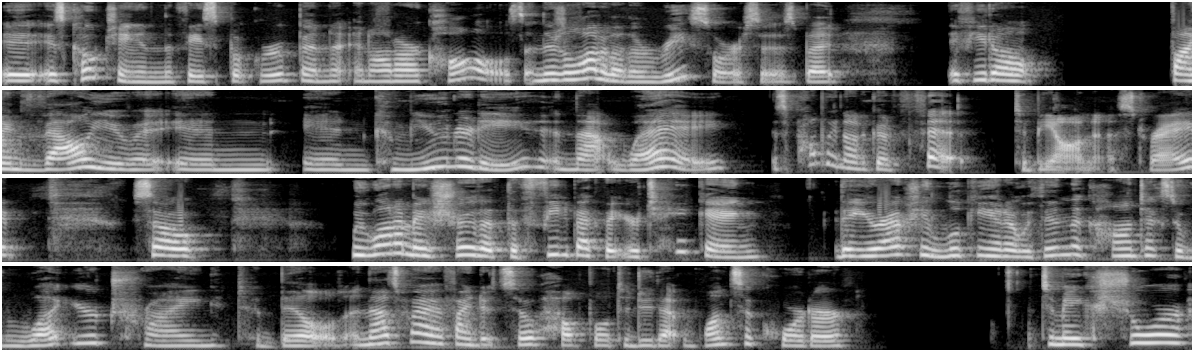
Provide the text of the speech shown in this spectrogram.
is coaching in the Facebook group and, and on our calls. And there's a lot of other resources, but if you don't find value in in community in that way, it's probably not a good fit, to be honest, right? So we want to make sure that the feedback that you're taking that you're actually looking at it within the context of what you're trying to build. And that's why I find it so helpful to do that once a quarter to make sure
